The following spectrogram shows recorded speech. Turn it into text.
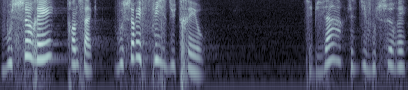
Vous serez, 35, vous serez fils du Très-Haut. C'est bizarre, Jésus dit vous serez.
